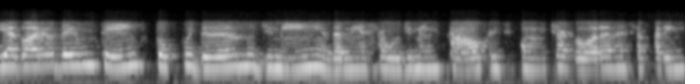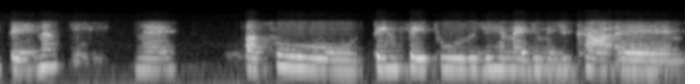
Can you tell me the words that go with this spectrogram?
E agora eu dei um tempo, estou cuidando de mim, da minha saúde mental, principalmente agora nessa quarentena, né? Faço, tenho feito uso de remédio medica, é,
